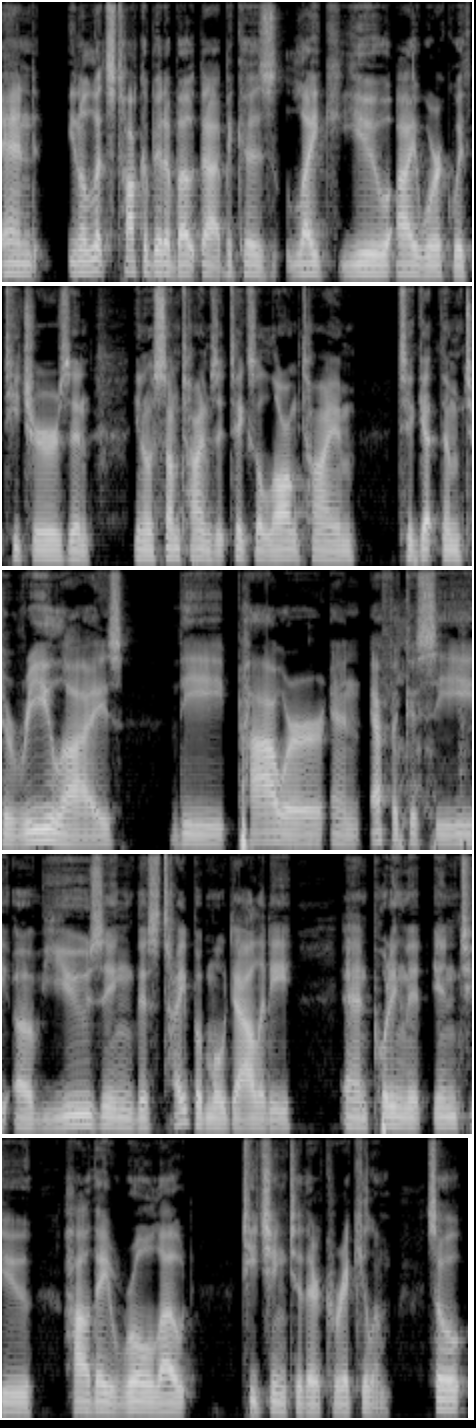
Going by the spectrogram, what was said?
and you know, let's talk a bit about that because, like you, I work with teachers, and you know, sometimes it takes a long time to get them to realize the power and efficacy of using this type of modality and putting it into how they roll out teaching to their curriculum. So,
